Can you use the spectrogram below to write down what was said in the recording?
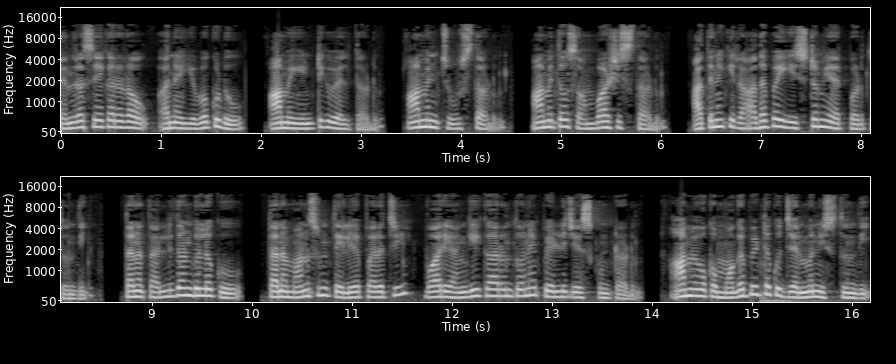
చంద్రశేఖరరావు అనే యువకుడు ఆమె ఇంటికి వెళ్తాడు. ఆమెను చూస్తాడు. ఆమెతో సంభాషిస్తాడు. అతనికి రాధపై ఇష్టం ఏర్పడుతుంది. తన తల్లిదండ్రులకు తన మనసును తెలియపరచి వారి అంగీకారంతోనే పెళ్ళి చేసుకుంటాడు. ఆమె ఒక మగబిడ్డకు జన్మనిస్తుంది.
